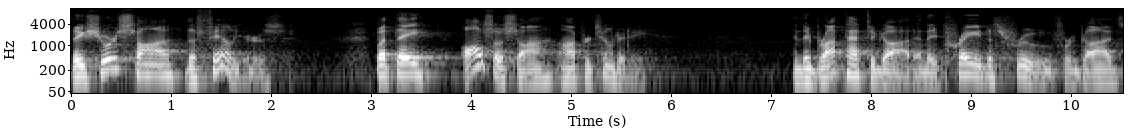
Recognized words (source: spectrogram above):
They sure saw the failures, but they also saw opportunity. And they brought that to God and they prayed through for God's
